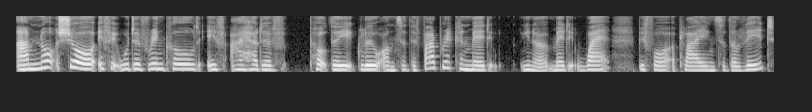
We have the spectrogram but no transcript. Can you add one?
I'm not sure if it would have wrinkled if I had have put the glue onto the fabric and made it, you know, made it wet before applying to the lid.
